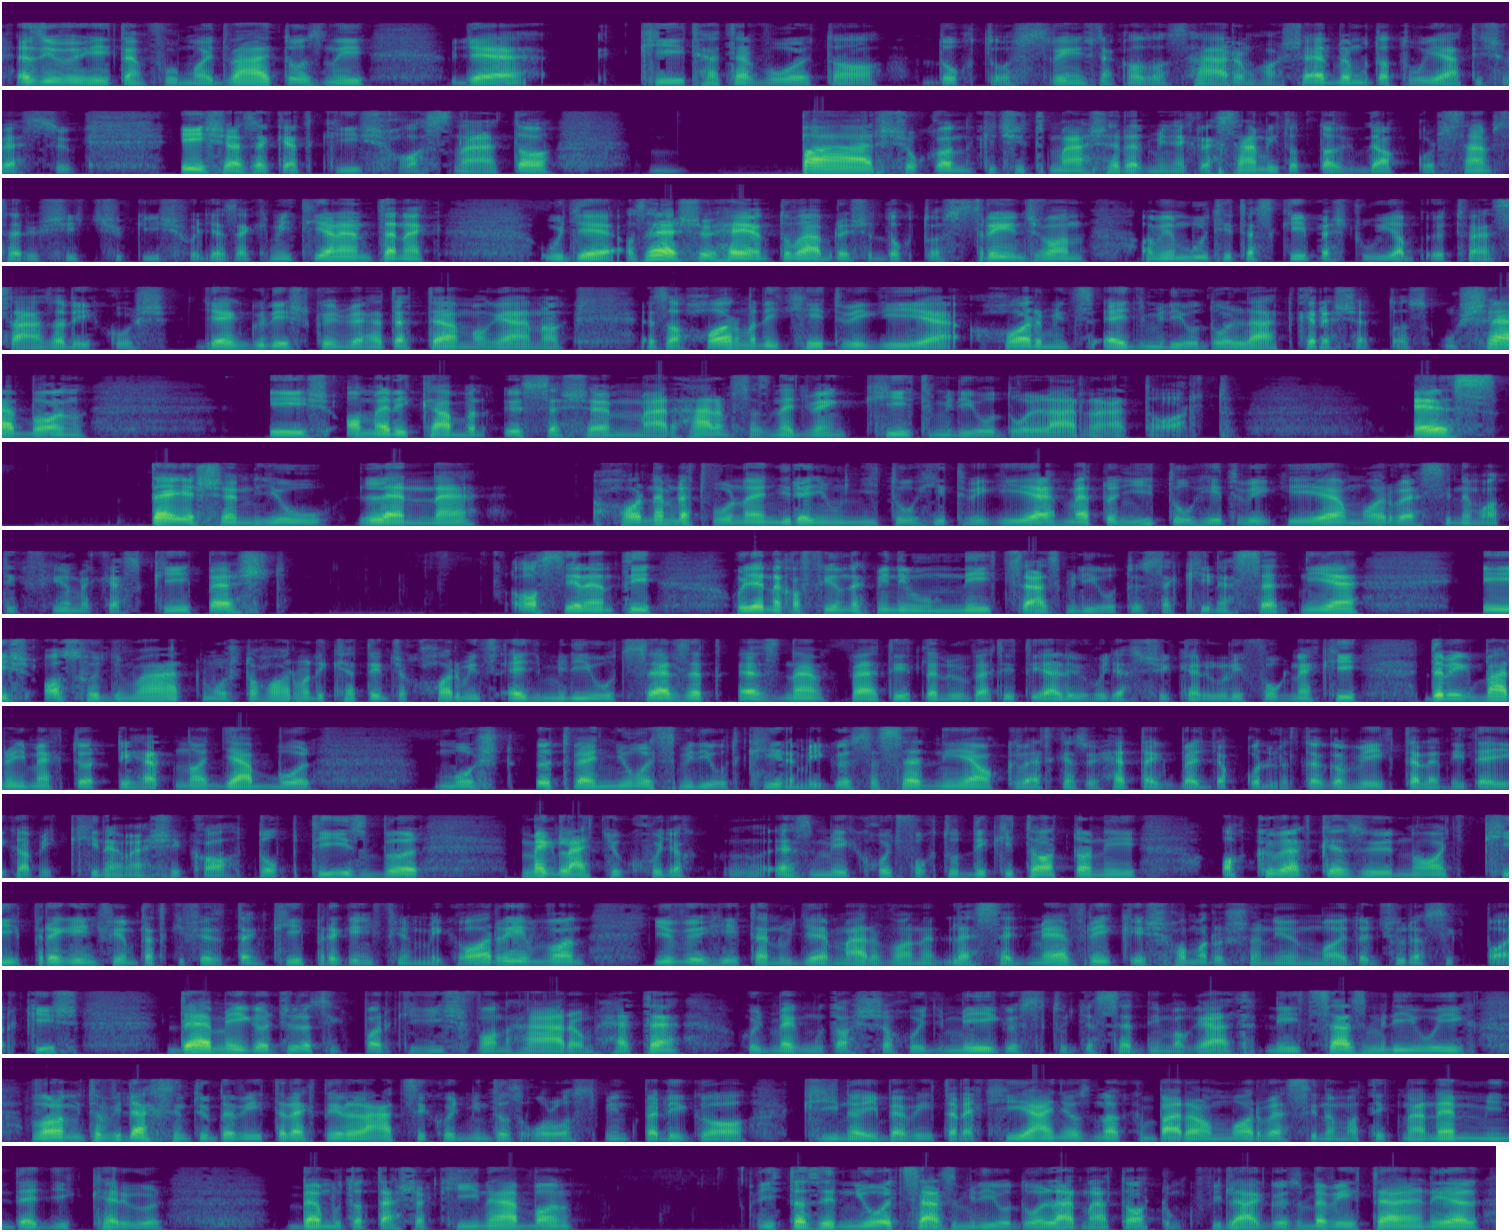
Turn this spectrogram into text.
Ez jövő héten fog majd változni, ugye két hete volt a Doctor Strange-nek, azaz három ha bemutatóját is vesszük, és ezeket ki is használta bár sokan kicsit más eredményekre számítottak, de akkor számszerűsítsük is, hogy ezek mit jelentenek. Ugye az első helyen továbbra is a Doctor Strange van, ami a múlt héthez képest újabb 50%-os gyengülést könyvehetett el magának. Ez a harmadik hétvégéje 31 millió dollárt keresett az USA-ban, és Amerikában összesen már 342 millió dollárnál tart. Ez teljesen jó lenne, ha nem lett volna ennyire jó nyitó hétvégéje, mert a nyitó hétvégéje a Marvel Cinematic filmekhez képest azt jelenti, hogy ennek a filmnek minimum 400 milliót össze kéne szednie, és az, hogy már most a harmadik hetén csak 31 milliót szerzett, ez nem feltétlenül vetíti elő, hogy ez sikerülni fog neki, de még bármi megtörténhet. Nagyjából, most 58 milliót kéne még összeszednie, a következő hetekben gyakorlatilag a végtelen ideig, amíg ki nem esik a top 10-ből, Meglátjuk, hogy a, ez még hogy fog tudni kitartani. A következő nagy képregényfilm, tehát kifejezetten képregényfilm még arrébb van. Jövő héten ugye már van, lesz egy Maverick, és hamarosan jön majd a Jurassic Park is, de még a Jurassic Parkig is van három hete, hogy megmutassa, hogy még össze tudja szedni magát 400 millióig, valamint a világszintű bevételeknél látszik, hogy mind az orosz, mind pedig a kínai bevételek hiányoznak, bár a Marvel Cinematicnál nem mindegyik kerül bemutatása Kínában. Itt azért 800 millió dollárnál tartunk világ összbevételnél,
